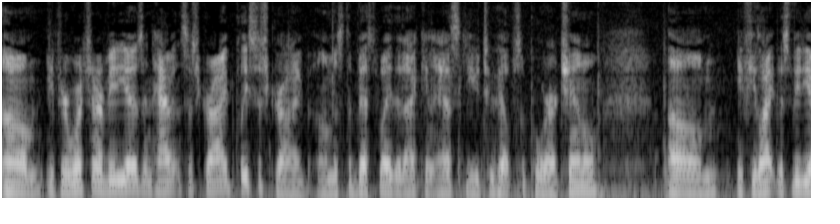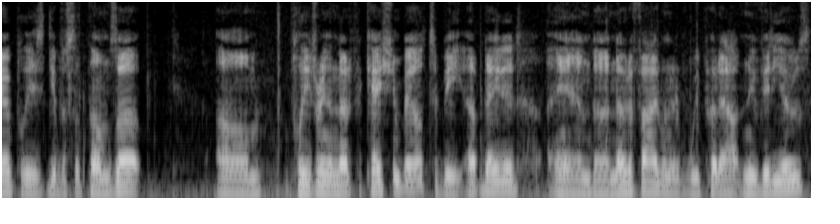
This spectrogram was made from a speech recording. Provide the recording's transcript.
um, if you're watching our videos and haven't subscribed, please subscribe. Um, it's the best way that I can ask you to help support our channel. Um, if you like this video, please give us a thumbs up. Um, please ring the notification bell to be updated and uh, notified whenever we put out new videos.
